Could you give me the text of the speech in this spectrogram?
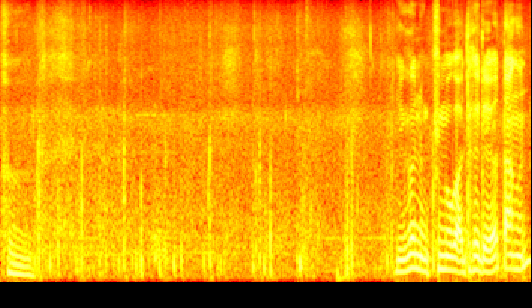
그 이거는 규모가 어떻게 돼요? 땅은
